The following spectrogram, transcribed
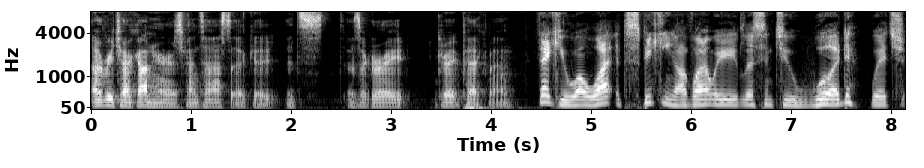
every track on here is fantastic. It, it's it's a great great pick, man. Thank you. Well, what speaking of, why don't we listen to Would, which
